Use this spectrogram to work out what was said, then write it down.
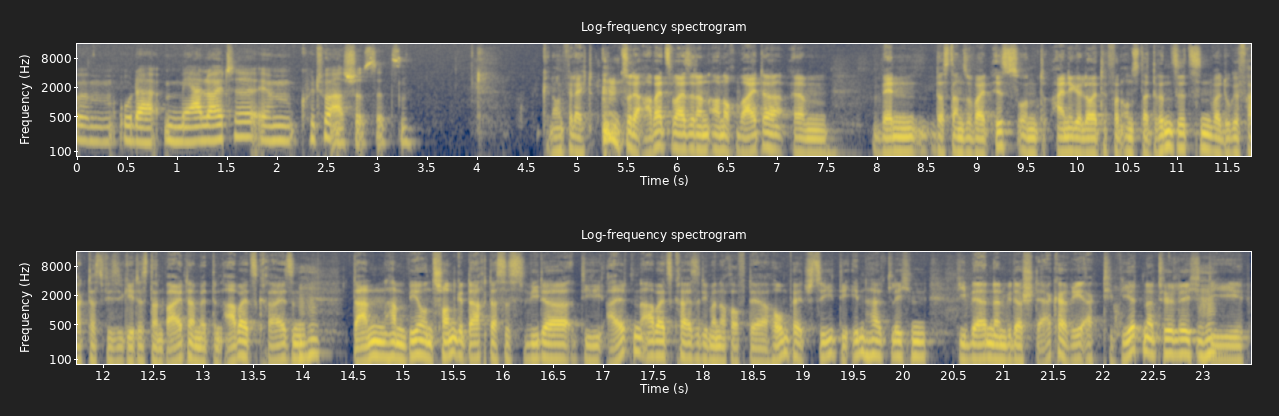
ähm, oder mehr Leute im Kulturausschuss sitzen. Genau, und vielleicht zu der Arbeitsweise dann auch noch weiter. Ähm, wenn das dann soweit ist und einige Leute von uns da drin sitzen, weil du gefragt hast, wie geht es dann weiter mit den Arbeitskreisen, dann haben wir uns schon gedacht, dass es wieder die alten Arbeitskreise, die man auch auf der Homepage sieht, die inhaltlichen, die werden dann wieder stärker reaktiviert natürlich. Die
